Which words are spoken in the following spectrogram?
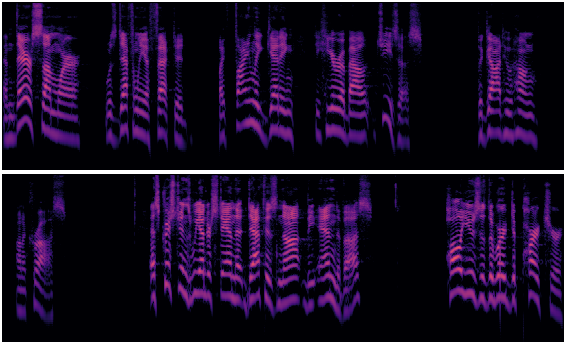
And there somewhere was definitely affected by finally getting to hear about Jesus the God who hung on a cross. As Christians, we understand that death is not the end of us. Paul uses the word departure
